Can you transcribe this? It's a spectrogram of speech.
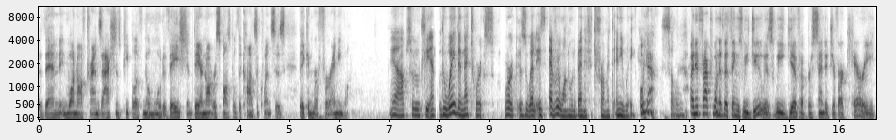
then in one-off transactions people have no motivation. They are not responsible for the consequences. They can refer anyone. Yeah absolutely. And the way the networks work as well is everyone will benefit from it anyway. Oh yeah. So. And in fact one of the things we do is we give a percentage of our carry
